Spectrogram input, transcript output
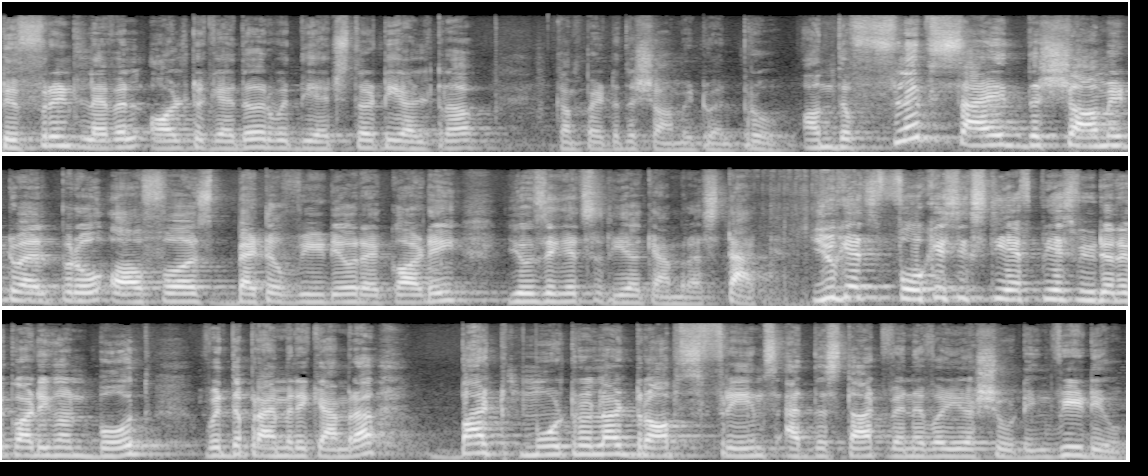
different level altogether with the Edge 30 Ultra compared to the Xiaomi 12 Pro. On the flip side, the Xiaomi 12 Pro offers better video recording using its rear camera stack. You get 4K 60 FPS video recording on both with the primary camera, but Motorola drops frames at the start whenever you're shooting video.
